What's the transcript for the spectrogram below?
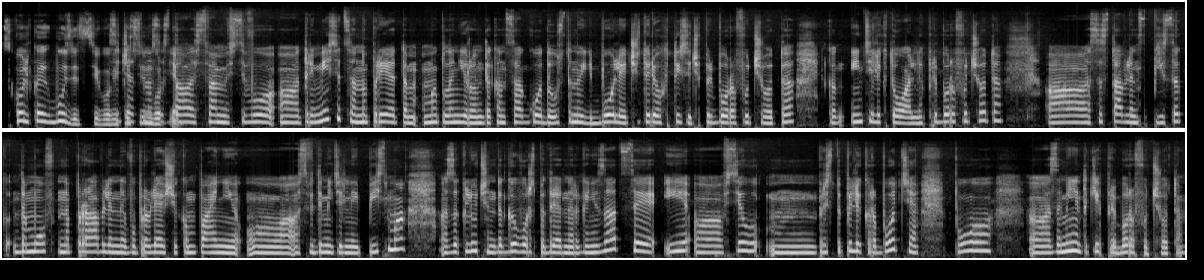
Сколько их будет всего Сейчас у нас осталось с вами всего а, три месяца, но при этом мы планируем до конца года установить более 4000 приборов учета, интеллектуальных приборов учета. А, составлен список домов, направлены в управляющую компанию осведомительные письма, заключен договор с подрядной организацией, и а, все приступили к работе по замене таких приборов учета.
